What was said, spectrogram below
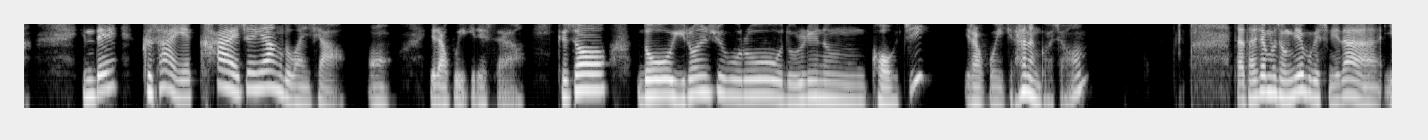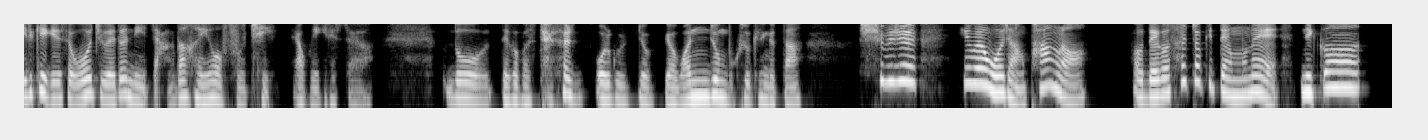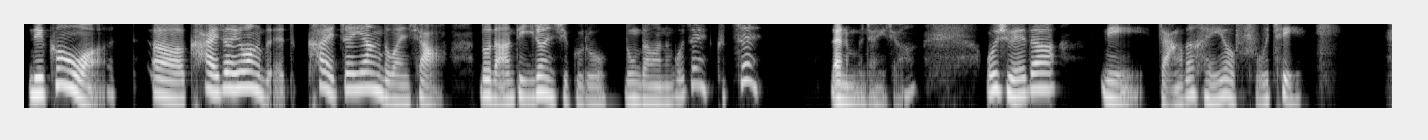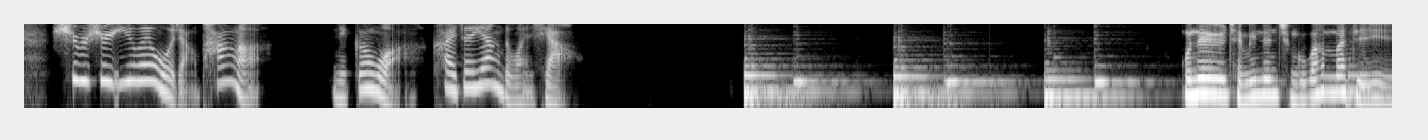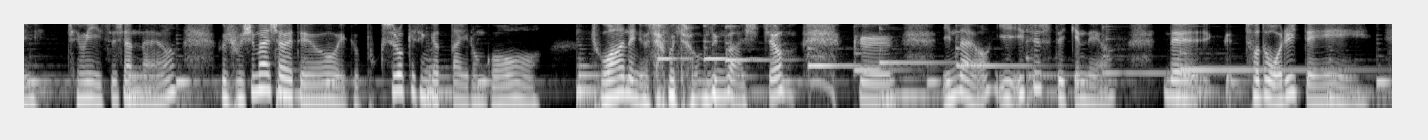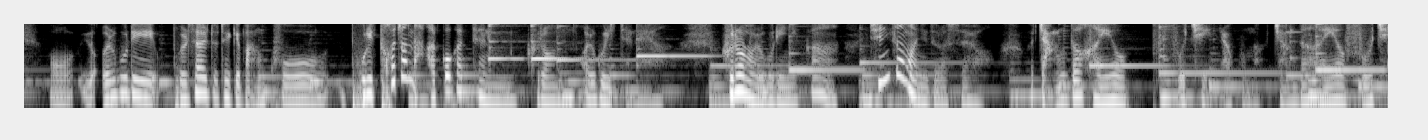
근데 그 사이에 开这样的玩笑 어, 이라고 얘기를 했어요. 그래서 너 이런 식으로 놀리는 거지? 이라고 얘기를 하는 거죠. 자, 다시 한번 정리해 보겠습니다. 이렇게 얘기를 했어요. 我觉得你长得很有福气 라고 얘기를 했어요. 너 내가 봤을 때 살 얼굴 야, 완전 복스럽게 생겼다. 是不是因为我长胖了? 어, 내가 살쪘기 때문에 你跟你跟我呃开这样的开这样的玩笑. 너 나한테 이런 식으로 농담하는 거지? 그치? 라는 문장이죠. 我觉得你长得很有福气。是不是因为我长胖了，你跟我 开这样的玩笑？ 오늘 재밌는 중국어 한마디 재미있으셨나요? 그 조심하셔야 돼요. 이거 복스럽게 생겼다 이런 거 좋아하는 여자분들 없는 거 아시죠? 그 있나요? 이 있을 수도 있겠네요. 근데 그 저도 어릴 때 어 얼굴이 볼살도 되게 많고 볼이 터져 나갈 것 같은 그런 얼굴 있잖아요. 그런 얼굴이니까 진짜 많이 들었어요. 长得很有福气라고 막 长得很有福气.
